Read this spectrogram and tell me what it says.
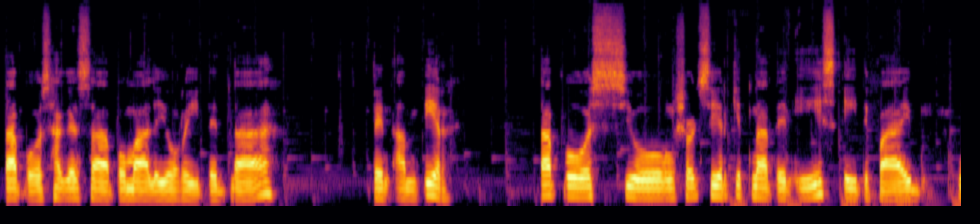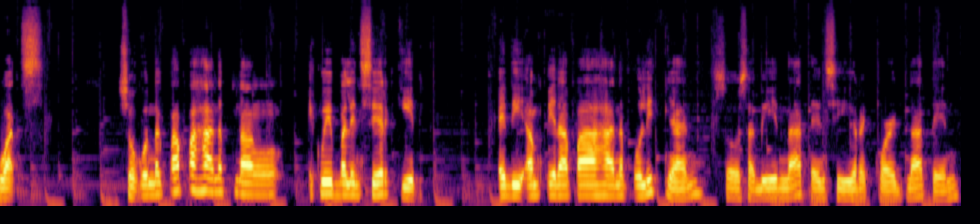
Tapos hanggang sa pumalo yung rated na 10 ampere. Tapos yung short circuit natin is 85 watts. So kung nagpapahanap ng equivalent circuit, edi ang pinapahanap ulit niyan, so sabihin natin si required natin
